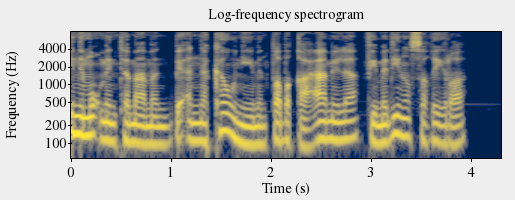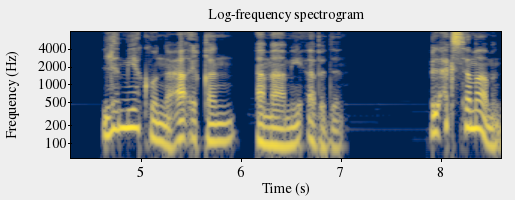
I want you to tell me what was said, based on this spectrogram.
إني مؤمن تماما بأن كوني من طبقة عاملة في مدينة صغيرة لم يكن عائقا أمامي أبدا. بالعكس تماما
